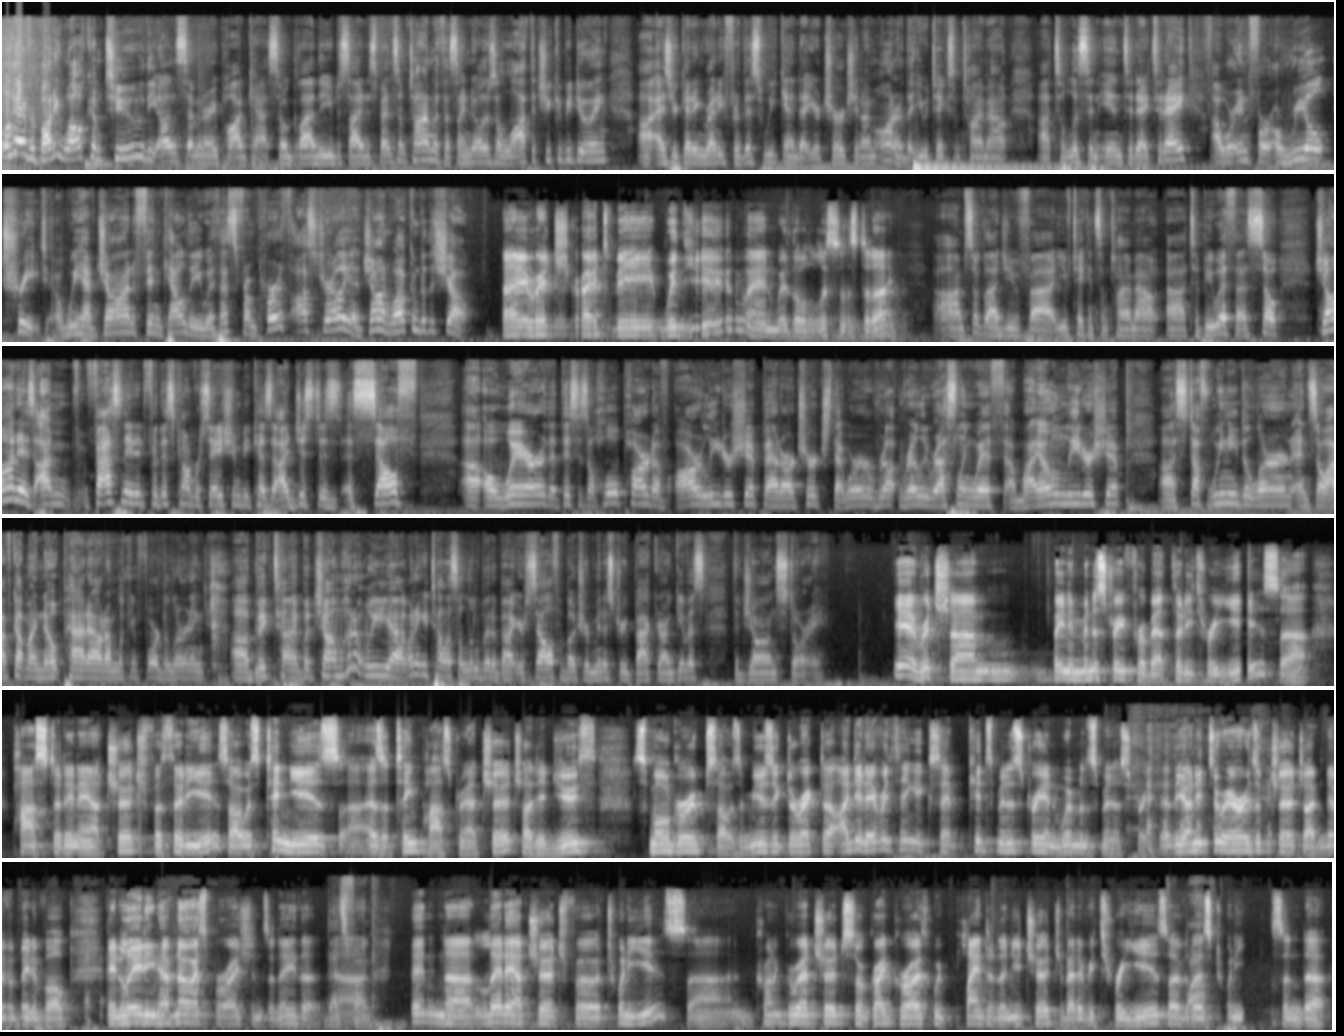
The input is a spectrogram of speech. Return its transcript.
Well, hey, everybody, welcome to the Unseminary Podcast. So glad that you decided to spend some time with us. I know there's a lot that you could be doing uh, as you're getting ready for this weekend at your church, and I'm honored that you would take some time out uh, to listen in today. Today, uh, we're in for a real treat. We have John Finkelde with us from Perth, Australia. John, welcome to the show. Hey, Rich, great to be with you and with all the listeners today. Uh, I'm so glad you've uh, you've taken some time out uh, to be with us. So, John is I'm fascinated for this conversation because I just is self. Uh, aware that this is a whole part of our leadership at our church that we're re- really wrestling with. Uh, my own leadership, stuff we need to learn, and so I've got my notepad out. I'm looking forward to learning big time. But John, why don't we? why don't you tell us a little bit about yourself, about your ministry background? Give us the John story. Yeah, Rich, um, been in ministry for about 33 years, uh, pastored in our church for 30 years. I was 10 years uh, as a team pastor in our church. I did youth, small groups, I was a music director. I did everything except kids' ministry and women's ministry. They're the only two areas of church I've never been involved in leading, have no aspirations in either. That's uh, fun. Then uh, led our church for 20 years. Uh, kind of grew our church, saw great growth. We planted a new church about every three years over wow. those 20 years. And uh,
